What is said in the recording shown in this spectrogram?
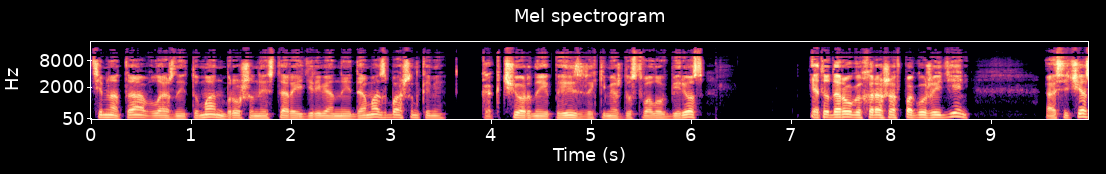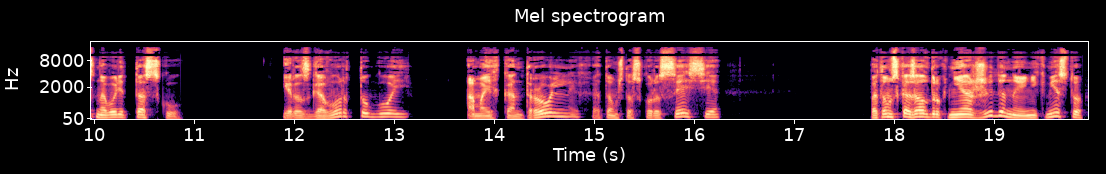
Темнота, влажный туман, брошенные старые деревянные дома с башенками, как черные призраки между стволов берез. Эта дорога хороша в погожий день, а сейчас наводит тоску. И разговор тугой о моих контрольных, о том, что скоро сессия. Потом сказал вдруг неожиданное, не к месту,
